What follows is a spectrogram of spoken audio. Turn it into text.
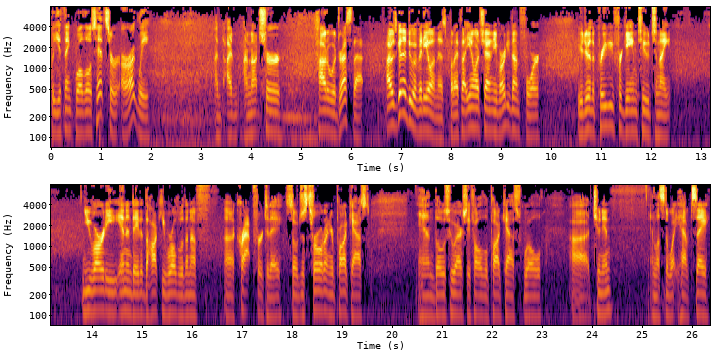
but you think, well, those hits are, are ugly, I'm, I'm, I'm not sure how to address that. I was going to do a video on this, but I thought, you know what, Shannon, you've already done four. You're doing the preview for game two tonight you've already inundated the hockey world with enough uh, crap for today. So just throw it on your podcast, and those who actually follow the podcast will uh, tune in and listen to what you have to say.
